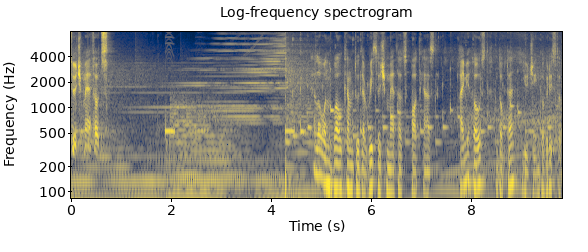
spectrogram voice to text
research methods. Hello and welcome to the Research Methods podcast. I'm your host, Dr. Eugene Bogodistov.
